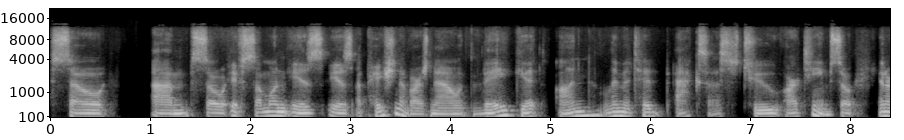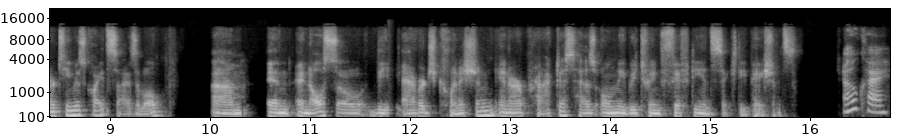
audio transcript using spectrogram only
So um, so if someone is is a patient of ours now, they get unlimited access to our team. So and our team is quite sizable. Um, and and also the average clinician in our practice has only between 50 and 60 patients. Okay.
